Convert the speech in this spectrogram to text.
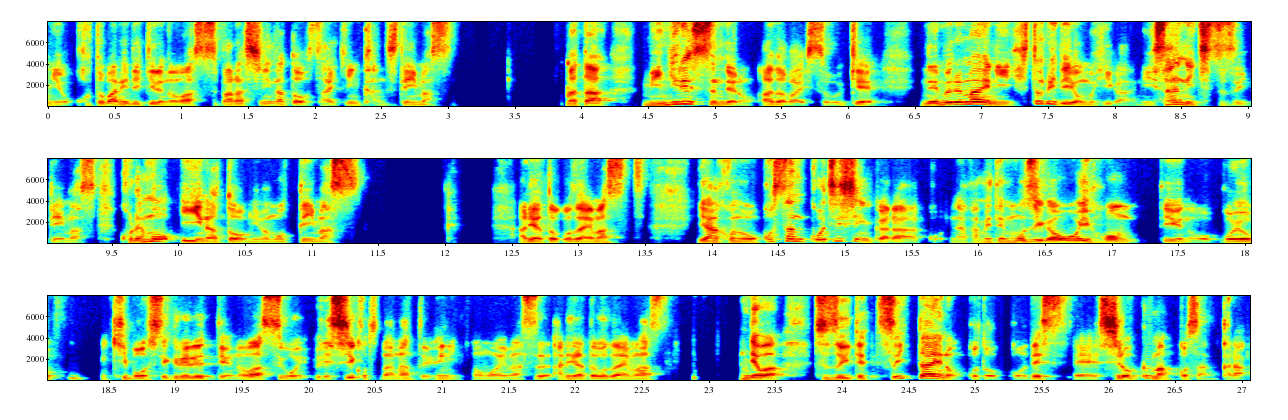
みを言葉にできるのは素晴らしいなと最近感じています。また、ミニレッスンでのアドバイスを受け、眠る前に一人で読む日が2、3日続いています。これもいいなと見守っています。ありがとうございます。いや、このお子さんご自身からこう長めで文字が多い本っていうのをご要希望してくれるっていうのはすごい嬉しいことだなというふうに思います。ありがとうございます。では、続いてツイッターへのご投稿です。えー、白くまっこさんから、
